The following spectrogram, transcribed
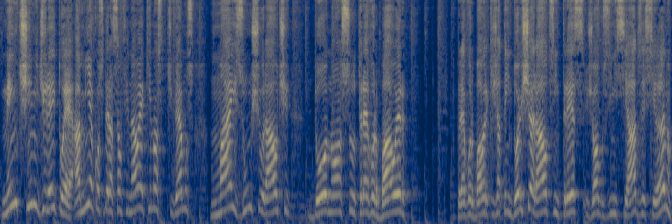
nem time direito é. A minha consideração final é que nós tivemos mais um shootout do nosso Trevor Bauer. Trevor Bauer que já tem dois shoutouts em três jogos iniciados esse ano,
